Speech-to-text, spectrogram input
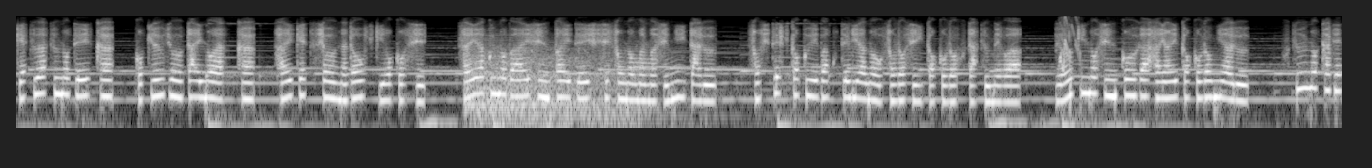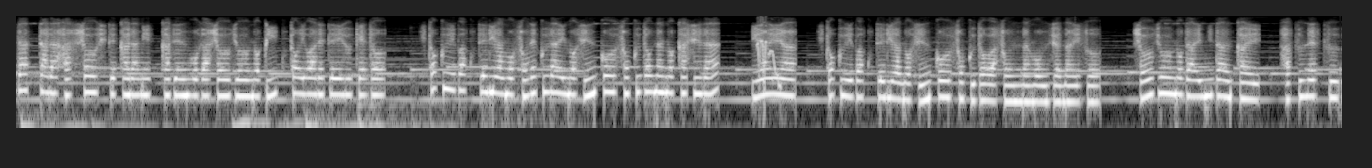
血圧の低下、呼吸状態の悪化、肺血症などを引き起こし、最悪の場合心肺停止しそのまま死に至る。そして人食いバクテリアの恐ろしいところ二つ目は、病気の進行が早いところにある。普通の風邪だったら発症してから3日前後が症状のピークと言われているけど、人食いバクテリアもそれくらいの進行速度なのかしら？いやいや、人食いバクテリアの進行速度はそんなもんじゃないぞ。症状の第2段階、発熱、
